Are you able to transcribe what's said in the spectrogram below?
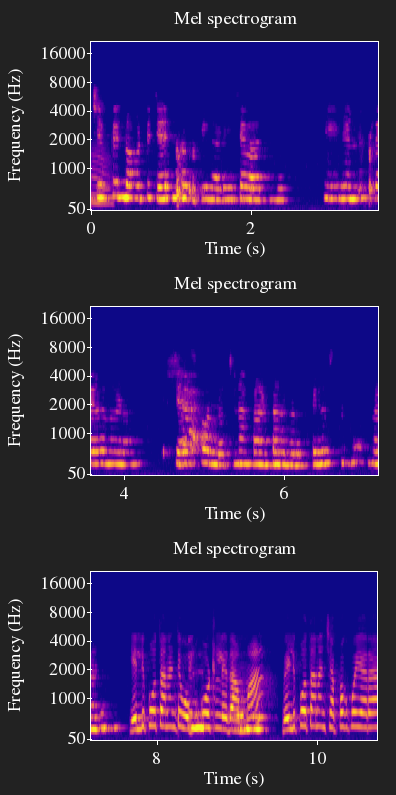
చెప్పింది ఒకటి చేసింది ఒకటి అడిగితే వాళ్ళు వెళ్ళిపోతానంటే ఒప్పుకోవట్లేదా అమ్మా? వెళ్ళిపోతానని చెప్పకపోయారా?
